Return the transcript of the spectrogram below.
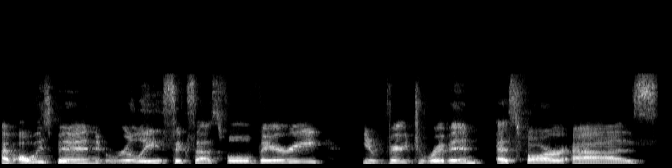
I've always been really successful, very, you know, very driven as far as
